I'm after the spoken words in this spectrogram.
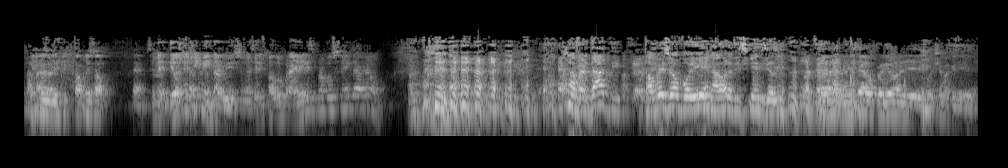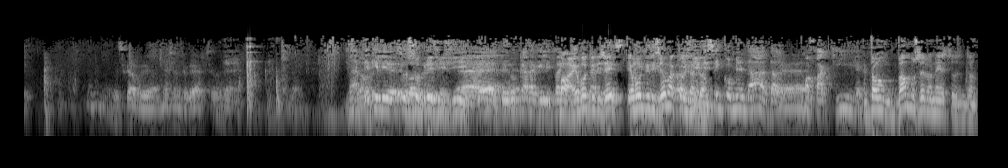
Mas acho que talvez a... É. você vê, Deus já tinha inventado isso, mas ele falou pra eles e pra você ainda não. Na verdade, talvez eu apoiei na hora de ciências. É, Esse é o programa de. Como chama aquele. Esse cara, é National Geographic, sei lá. Ah, tem aquele eu sobrevivi, É. é, tem o cara que ele vai... Bom, eu vou te dizer, eu vou te dizer uma coisa, Vive então. sem comer nada, É. uma faquinha. Então, vamos ser honestos, então.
